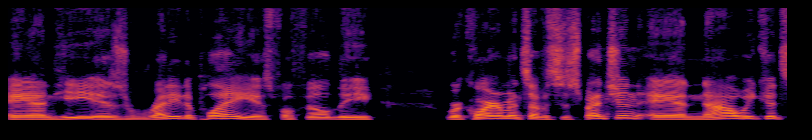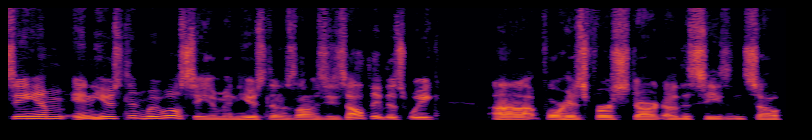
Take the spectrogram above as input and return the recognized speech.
and he is ready to play. He has fulfilled the requirements of a suspension, and now we could see him in Houston. We will see him in Houston as long as he's healthy this week uh, for his first start of the season. So,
